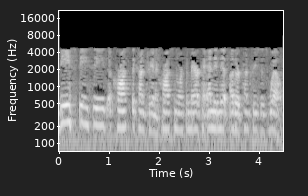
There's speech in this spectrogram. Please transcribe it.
bee species across the country and across North America and in other countries as well.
